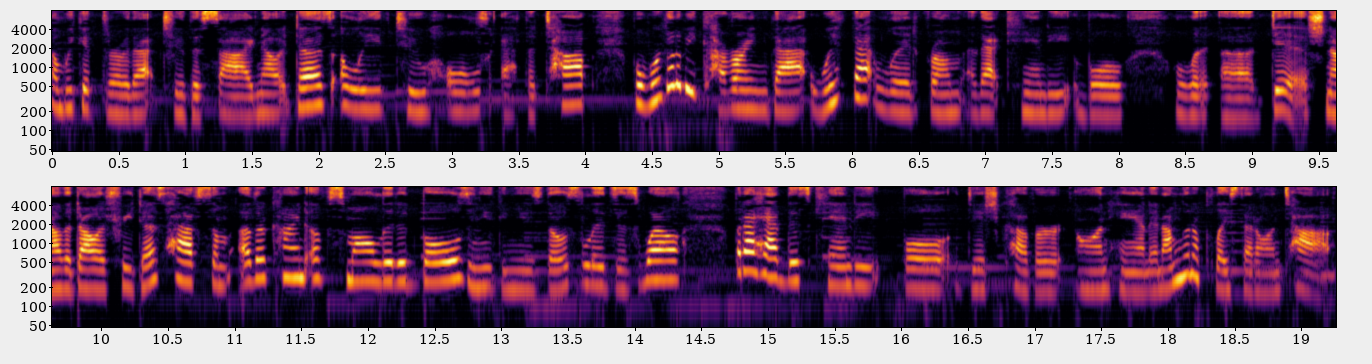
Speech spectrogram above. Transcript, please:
and we could throw that to the side. Now it does leave two holes at the top but we're going to be covering that with that lid from that candy bowl uh, dish. Now the Dollar Tree does have some other kind of small lidded bowls and you can use those lids as well but I had this candy bowl dish cover on hand and I'm going to place that on top.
